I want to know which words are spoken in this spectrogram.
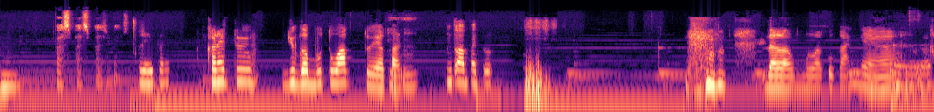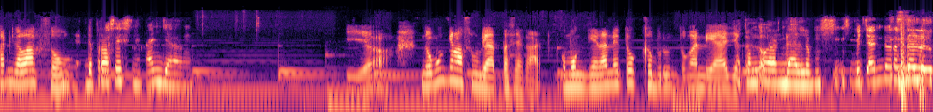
Hmm. Pas pas pas pas. Ya itu. Kan itu juga butuh waktu ya kan? Mm-mm. untuk apa tuh? Dalam melakukannya. Eh, kan nggak langsung. Iya, ada prosesnya panjang iya. Nggak mungkin langsung di atas ya kan kemungkinan itu keberuntungan dia aja atau kan enggak orang dalam. Bercanda orang dalam.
